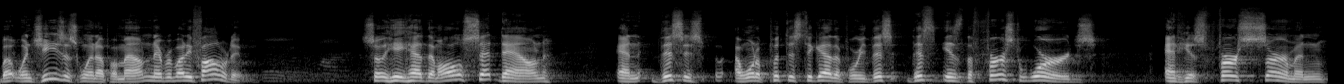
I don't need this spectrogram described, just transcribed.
but when Jesus went up a mountain, everybody followed him. So he had them all set down, and this is, I want to put this together for you. This, this is the first words and his first sermon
